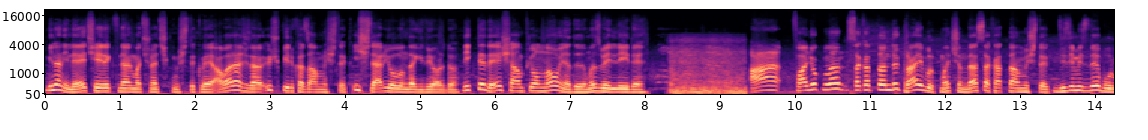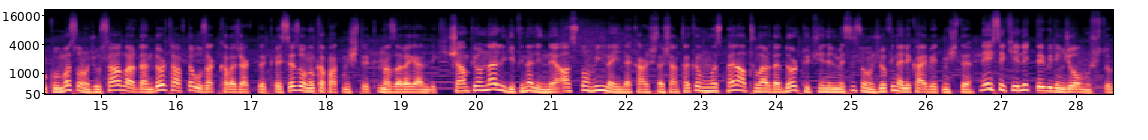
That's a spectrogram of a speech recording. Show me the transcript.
Milan ile çeyrek final maçına çıkmıştık ve avarajla 3-1 kazanmıştık. İşler yolunda gidiyordu. Ligde de şampiyonluğa oynadığımız belliydi. Aa, faal yok mu lan? Sakatlandık. Freiburg maçında sakatlanmıştık. Dizimizde burkulma sonucu sahalardan 4 hafta uzak kalacaktık ve sezonu kapatmıştık. Nazara geldik. Şampiyonlar Ligi finalinde Aston Villa ile karşılaşan takımımız penaltılarda 4-3 yenilmesi sonucu finali kaybetmişti. Neyse ki ligde birinci olmuştuk.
